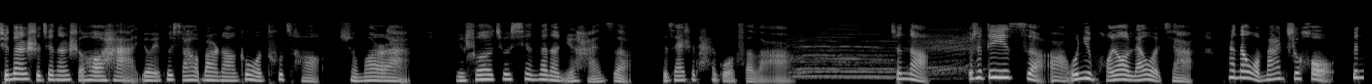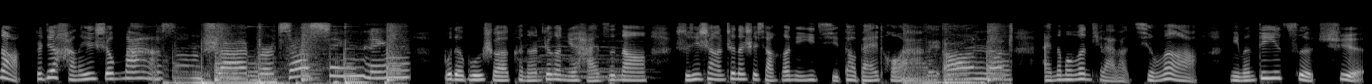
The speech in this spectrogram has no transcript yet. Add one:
前段时间的时候哈，有一个小伙伴呢跟我吐槽，雪妹儿啊，你说就现在的女孩子实在是太过分了啊！真的，就是第一次啊，我女朋友来我家看到我妈之后，真的直接喊了一声妈。不得不说，可能这个女孩子呢，实际上真的是想和你一起到白头啊。哎，那么问题来了，请问啊，你们第一次去？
